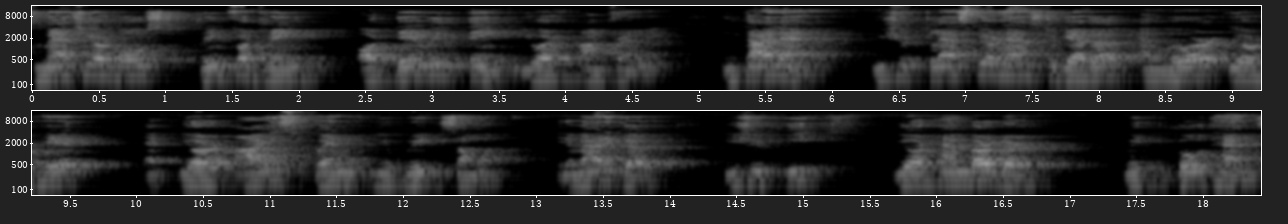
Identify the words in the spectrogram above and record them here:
smash your host drink for drink or they will think you are unfriendly. In Thailand, you should clasp your hands together and lower your head and your eyes when you greet someone. In America, you should eat your hamburger with both hands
